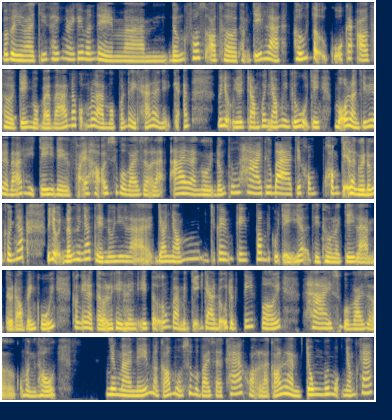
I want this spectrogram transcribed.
bởi vì là chỉ thấy ngay cái vấn đề mà đứng first author thậm chí là thứ tự của các author trên một bài báo nó cũng là một vấn đề khá là nhạy cảm. Ví dụ như trong cái nhóm nghiên cứu của Chi mỗi lần Chi viết bài báo thì Chi đều phải hỏi supervisor là ai là người đứng thứ hai thứ ba chứ không không chỉ là người đứng thứ nhất. Ví dụ đứng thứ nhất thì đương nhiên là do nhóm cái cái topic của chị á, thì thường là Chi làm từ đầu đến cuối. Có nghĩa là từ khi lên ý tưởng và mình chỉ trao đổi trực tiếp với hai supervisor của mình thôi nhưng mà nếu mà có một supervisor khác hoặc là có làm chung với một nhóm khác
